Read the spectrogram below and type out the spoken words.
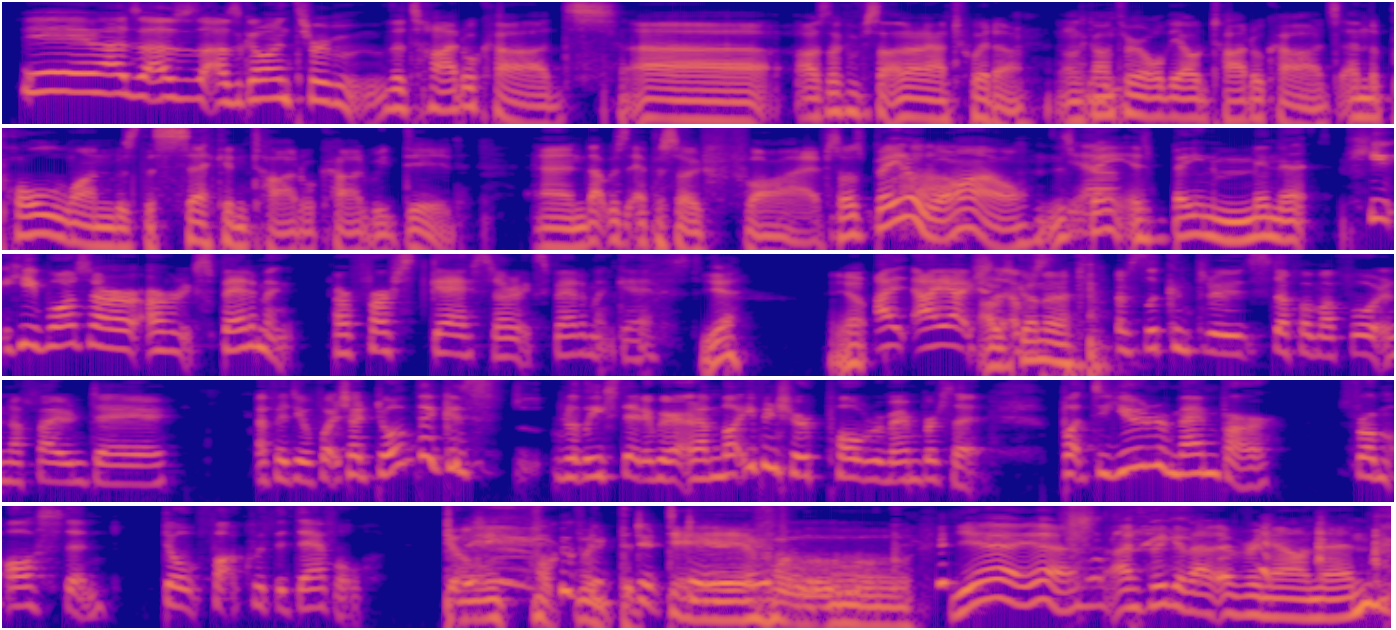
Yeah, I was, I was I was going through the title cards. Uh, I was looking for something on our Twitter. I was going through all the old title cards, and the Paul one was the second title card we did, and that was episode five. So it's been a while. It's Yeah. been it's been a minute. He he was our, our experiment, our first guest, our experiment guest. Yeah. Yep. I, I I actually was I was, gonna. I was looking through stuff on my phone and I found uh, a video which I don't think is released anywhere, and I'm not even sure if Paul remembers it. But do you remember from Austin? Don't fuck with the devil. Don't fuck with the devil. Yeah, yeah. I think of that every now and then.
